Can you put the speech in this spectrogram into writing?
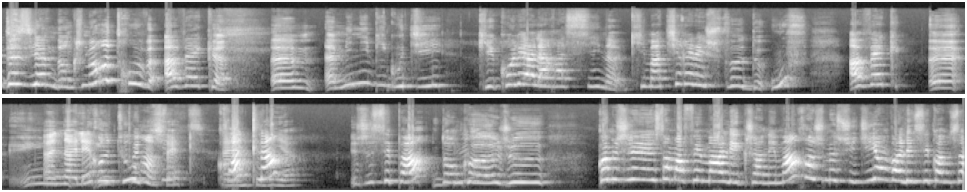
le deuxième. Donc je me retrouve avec euh, un mini bigoudi qui est collé à la racine, qui m'a tiré les cheveux de ouf, avec euh, une, Un aller-retour en fait. crotte, là. Je sais pas. Donc euh, je... Comme ça m'a fait mal et que j'en ai marre, je me suis dit on va laisser comme ça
